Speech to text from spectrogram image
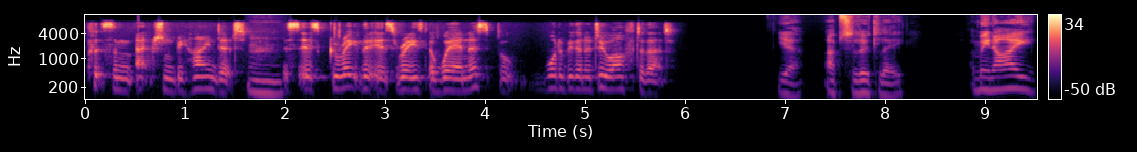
put some action behind it. Mm. It's, it's great that it's raised awareness, but what are we going to do after that? Yeah, absolutely. I mean, I,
